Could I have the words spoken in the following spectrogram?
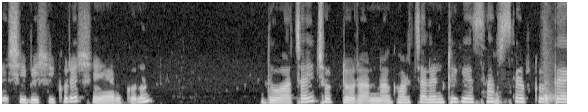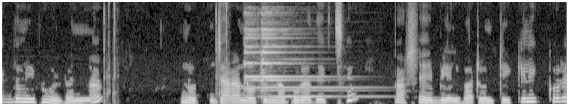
বেশি বেশি করে শেয়ার করুন। দোয়া চাই ছোট্ট রান্নাঘর চ্যানেলটিকে সাবস্ক্রাইব করতে একদমই ভুলবেন না। যারা নতুন না পুরা দেখছে পাশে বেল বাটনটি ক্লিক করে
